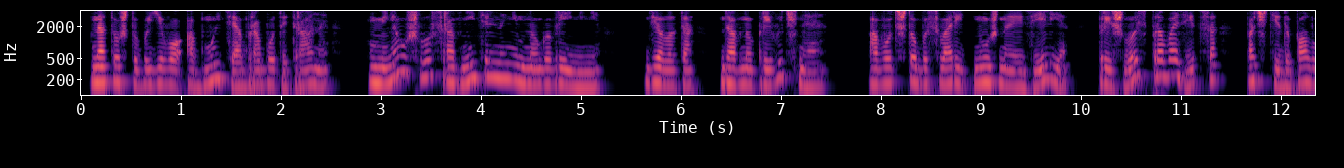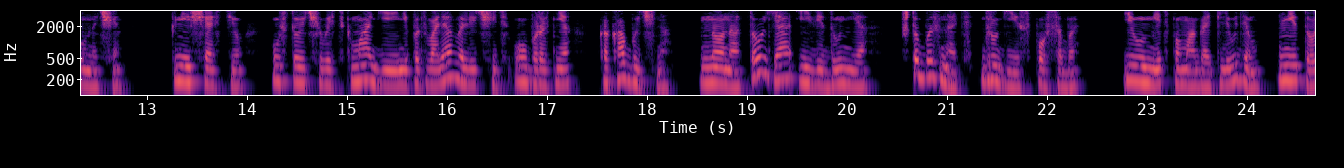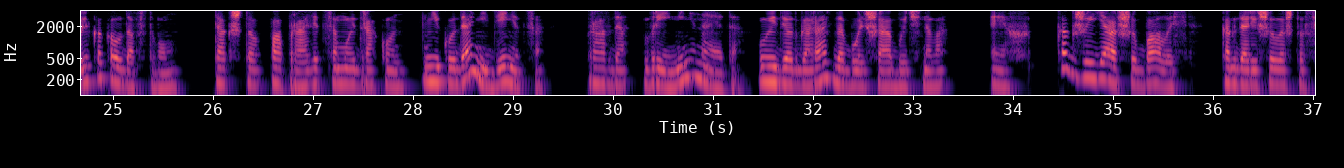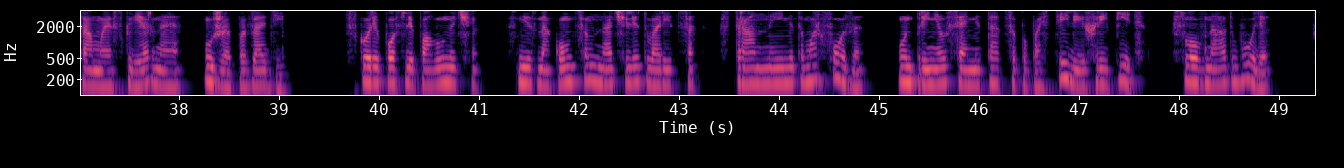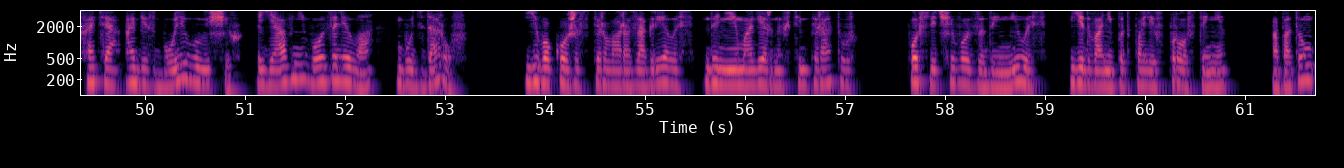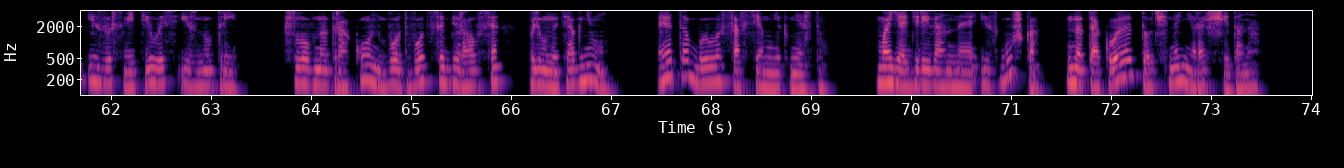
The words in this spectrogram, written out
На то, чтобы его обмыть и обработать раны, у меня ушло сравнительно немного времени. Дело-то давно привычное, а вот чтобы сварить нужное зелье, пришлось провозиться почти до полуночи. К несчастью, устойчивость к магии не позволяла лечить оборотня, как обычно, но на то я и ведунья, чтобы знать другие способы и уметь помогать людям не только колдовством. Так что поправится мой дракон, никуда не денется. Правда, времени на это уйдет гораздо больше обычного. Эх, как же я ошибалась, когда решила, что самое скверное уже позади. Вскоре после полуночи с незнакомцем начали твориться странные метаморфозы. Он принялся метаться по постели и хрипеть, словно от боли, хотя обезболивающих я в него залила, будь здоров. Его кожа сперва разогрелась до неимоверных температур, после чего задымилась, едва не подпалив простыни, а потом и засветилась изнутри, словно дракон вот-вот собирался плюнуть огнем. Это было совсем не к месту. Моя деревянная избушка на такое точно не рассчитана.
